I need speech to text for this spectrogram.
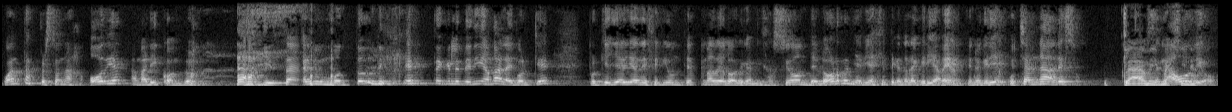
¿cuántas personas odian a Maricondo? y sale un montón de gente que le tenía mala. ¿Y por qué? Porque ella había definido un tema de la organización, del orden, y había gente que no la quería ver, que no quería escuchar nada de eso. Claro, me la odio.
